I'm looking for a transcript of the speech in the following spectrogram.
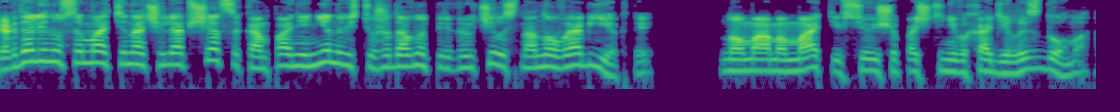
Когда Линус и Матти начали общаться, компания «Ненависть» уже давно переключилась на новые объекты, но мама Матти все еще почти не выходила из дома.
